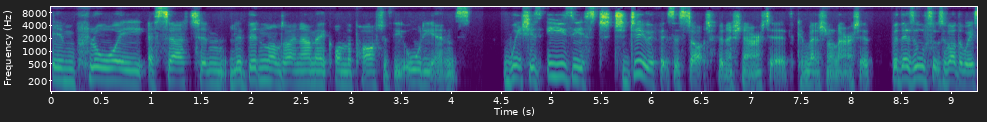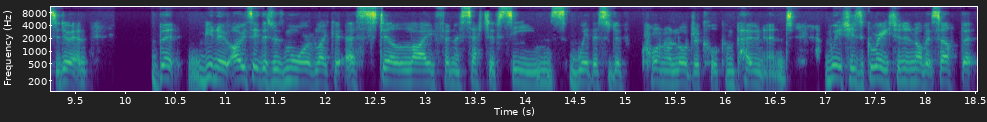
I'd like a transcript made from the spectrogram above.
employ a certain libidinal dynamic on the part of the audience, which is easiest to do if it's a start to finish narrative, conventional narrative. But there's all sorts of other ways to do it. And, but, you know, I would say this was more of like a, a still life and a set of scenes with a sort of chronological component, which is great in and of itself. But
